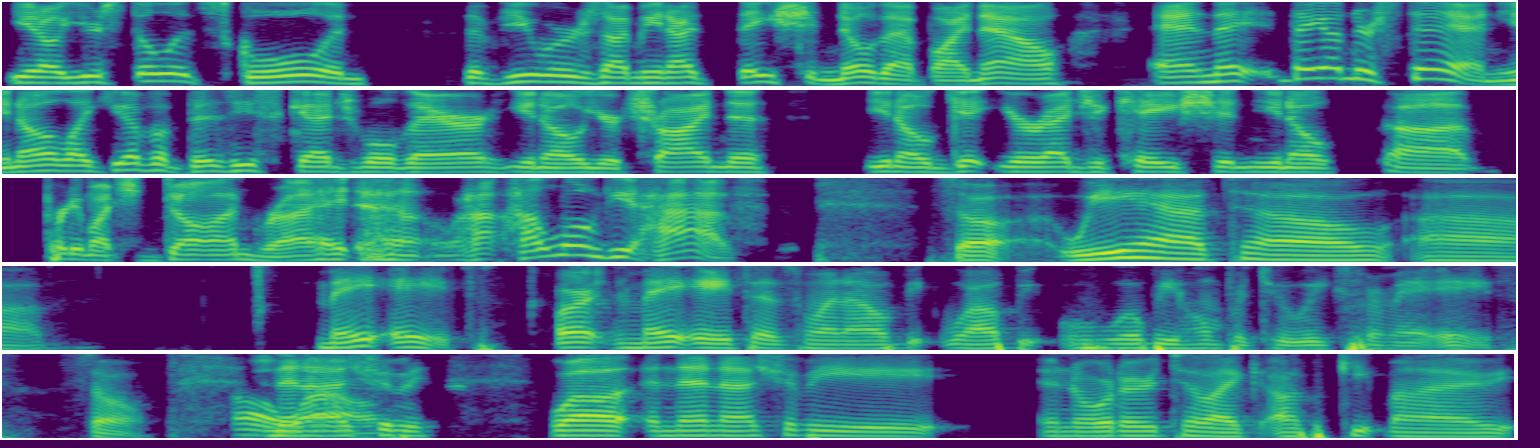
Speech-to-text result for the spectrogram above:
you know, you're still at school and the viewers, I mean, I, they should know that by now. And they, they understand, you know, like you have a busy schedule there, you know, you're trying to, you know, get your education, you know, uh, pretty much done, right? how, how long do you have? So we have till uh, May eighth, or May eighth is when I'll be. Well, I'll be. We'll be home for two weeks for May eighth. So Oh, and then wow. I should be. Well, and then I should be in order to like I'll keep my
